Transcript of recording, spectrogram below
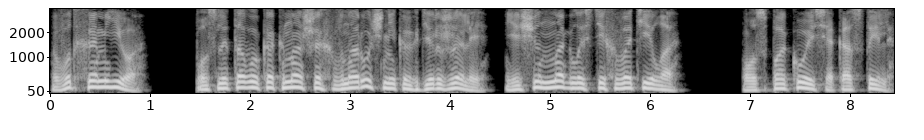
Вот хамье. После того, как наших в наручниках держали, еще наглости хватило. «Успокойся, костыль»,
